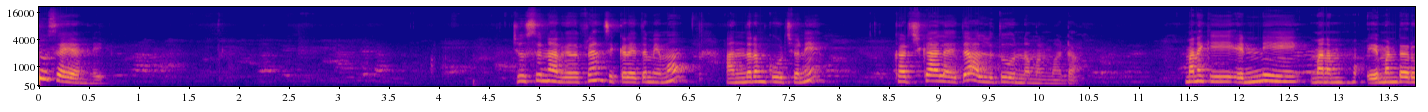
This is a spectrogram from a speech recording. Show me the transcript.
చూసేయండి. చూస్తున్నారు కదా ఫ్రెండ్స్ ఇక్కడైతే మేము అందరం కూర్చొని కర్చికాయలు అయితే అల్లుతూ ఉన్నామన్నమాట. మనకి ఎన్ని మనం ఏమంటారు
